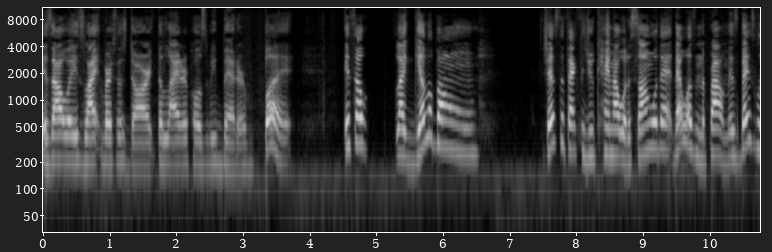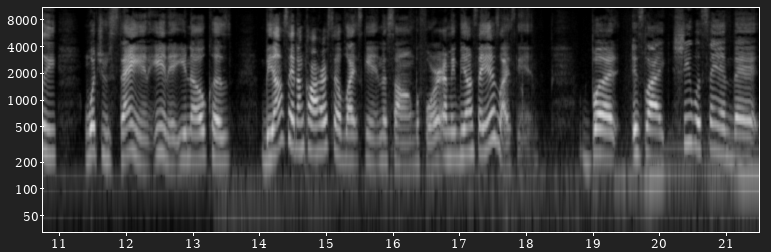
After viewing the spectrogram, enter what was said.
It's always light versus dark. The lighter supposed to be better. But it's like Yellowbone. Just the fact that you came out with a song with that, that wasn't the problem. It's basically what you saying in it, you know, because Beyonce don't call herself light skinned in the song before. I mean, Beyonce is light skinned. But it's like she was saying that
